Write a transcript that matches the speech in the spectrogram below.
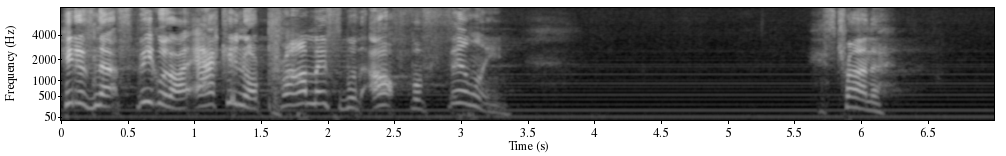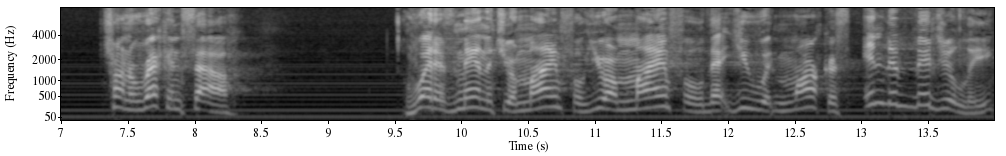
He does not speak without acting or promise without fulfilling. He's trying to, trying to reconcile what is man that you're mindful? You are mindful that you would mark us individually,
